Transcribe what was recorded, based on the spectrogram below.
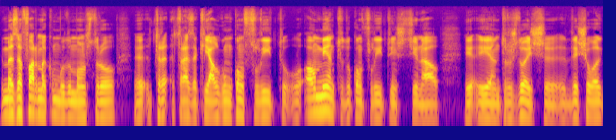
mas a forma como o demonstrou eh, tra traz aqui algum conflito, aumento do conflito institucional entre os dois, eh, deixou eh,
